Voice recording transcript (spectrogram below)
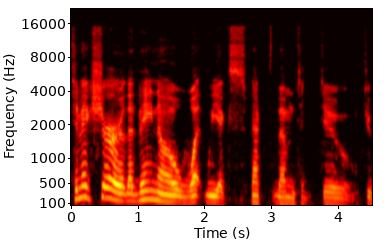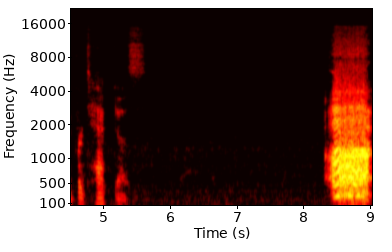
To make sure that they know what we expect them to do to protect us.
